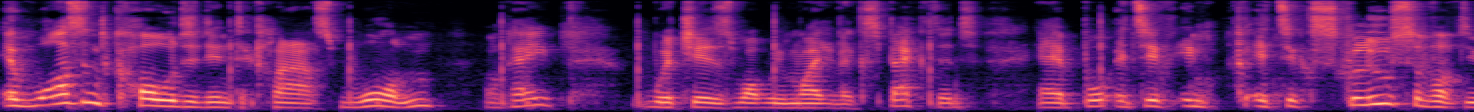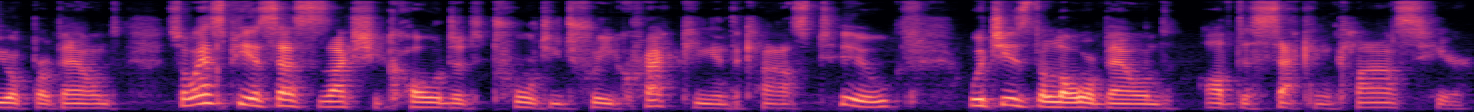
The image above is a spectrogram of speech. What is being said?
It wasn't coded into class 1, okay, which is what we might have expected, uh, but it's it's exclusive of the upper bound. So SPSS has actually coded 33 correctly into class 2, which is the lower bound of the second class here.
